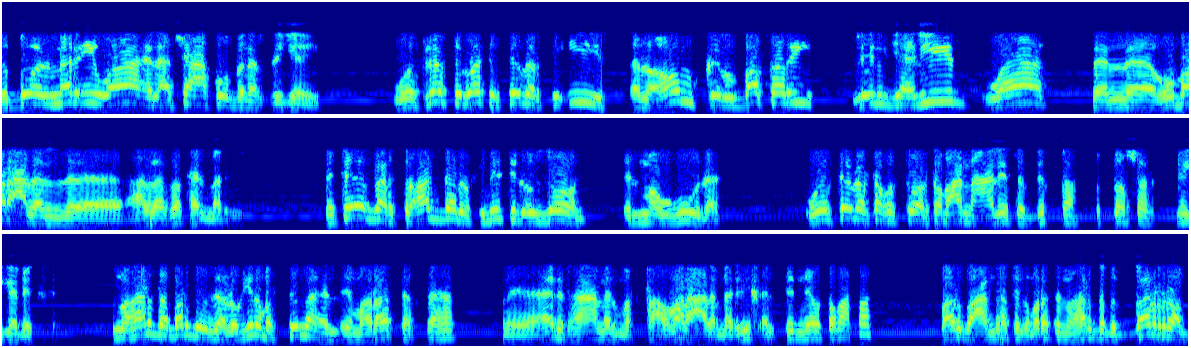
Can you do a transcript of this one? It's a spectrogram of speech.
الضوء المرئي والأشعة فوق بنفسجية. وفي نفس الوقت بتقدر تقيس العمق البصري للجليد والغبار على على سطح المريخ بتقدر تقدر كمية الأوزون الموجودة وبتقدر تاخد صور طبعا عالية الدقة 16 ميجا بكسل. النهارده إذا لو جينا بصينا الإمارات نفسها قالت هعمل مستعمرة على مريخ 2117 برضه عندها في الإمارات النهارده بتدرب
